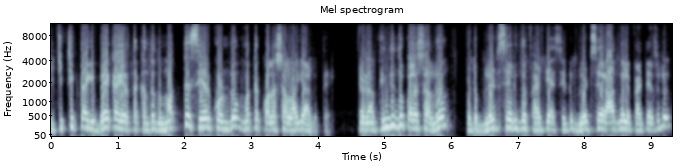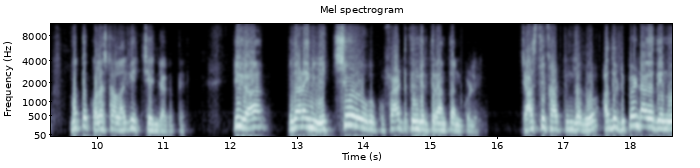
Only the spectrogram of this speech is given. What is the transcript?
ಈ ಚಿಕ್ಕ ಚಿಕ್ಕದಾಗಿ ಬ್ರೇಕ್ ಆಗಿರ್ತಕ್ಕಂಥದ್ದು ಮತ್ತೆ ಸೇರ್ಕೊಂಡು ಮತ್ತೆ ಕೊಲೆಸ್ಟ್ರಾಲ್ ಆಗಿ ಆಗುತ್ತೆ. ನಾವು ತಿಂದಿದ್ದು ಕೊಲೆಸ್ಟ್ರಾಲ್ ಬಟ್ ಬ್ಲಡ್ ಸೇರಿದ್ದು ಫ್ಯಾಟಿ ಆಸಿಡ್ ಬ್ಲಡ್ ಸೇರ್ ಆದ್ಮೇಲೆ ಫ್ಯಾಟಿ ಆಸಿಡ್ ಮತ್ತೆ ಕೊಲೆಸ್ಟ್ರಾಲ್ ಆಗಿ ಚೇಂಜ್ ಆಗುತ್ತೆ. ಈಗ ಉದಾಹರಣೆಗೆ ನೀವು ಹೆಚ್ಚು ಫ್ಯಾಟ್ ತಿಂದಿರ್ತೀರಾ ಅಂತ ಅನ್ಕೊಳ್ಳಿ. ಜಾಸ್ತಿ ಫ್ಯಾಟ್ ತಿಂದರು ಅದು ಡಿಪೆಂಡ್ ಆಗೋದೇನು?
